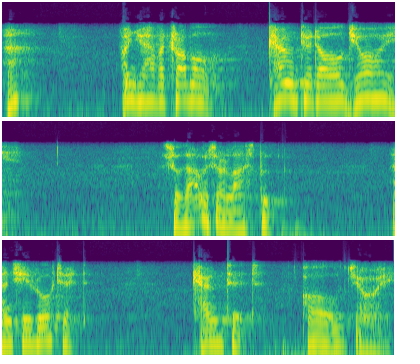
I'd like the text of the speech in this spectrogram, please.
Huh? When you have a trouble, count it all joy. So that was her last book. And she wrote it. Count it all joy.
